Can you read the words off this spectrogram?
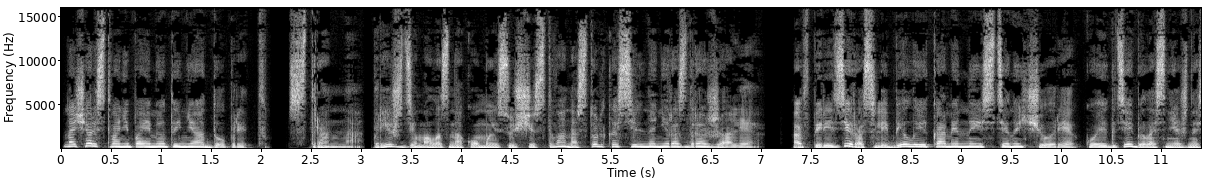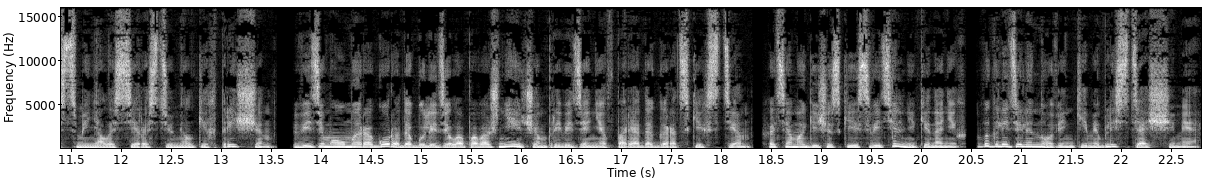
Начальство не поймет и не одобрит. Странно. Прежде малознакомые существа настолько сильно не раздражали. А впереди росли белые каменные стены Чори, кое-где белоснежность сменялась серостью мелких трещин. Видимо, у мэра города были дела поважнее, чем приведение в порядок городских стен, хотя магические светильники на них выглядели новенькими, блестящими.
